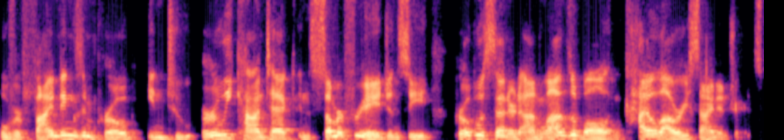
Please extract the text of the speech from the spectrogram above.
over findings in probe into early contact in summer free agency. Probe was centered on Lonzo Ball and Kyle Lowry sign in trades.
